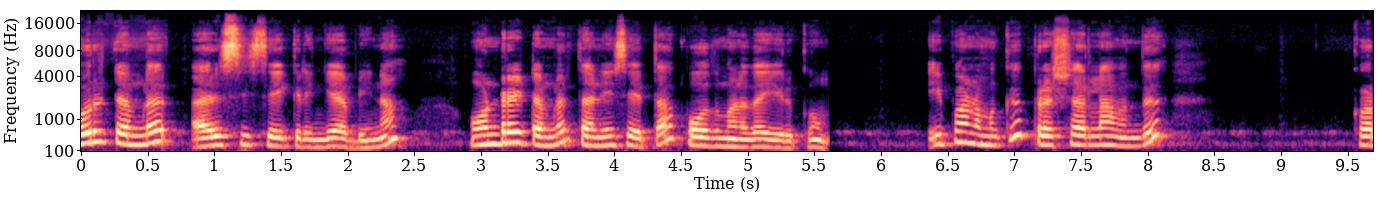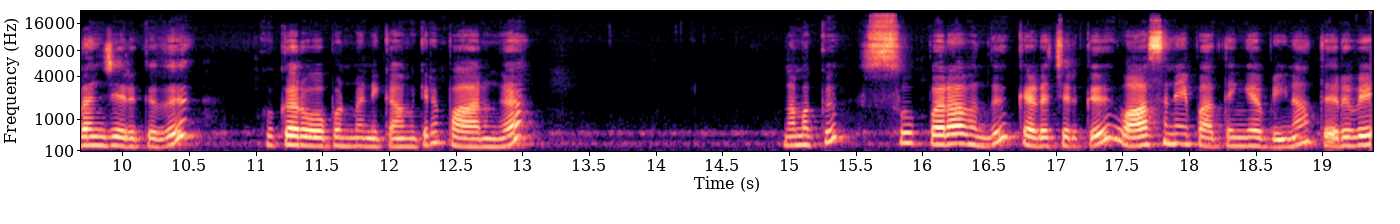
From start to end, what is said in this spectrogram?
ஒரு டம்ளர் அரிசி சேர்க்குறீங்க அப்படின்னா ஒன்றரை டம்ளர் தண்ணி சேர்த்தா போதுமானதாக இருக்கும். இப்போ நமக்கு ப்ரெஷர்லாம் வந்து குறைஞ்சி இருக்குது குக்கர் ஓப்பன் பண்ணி காமிக்கிறேன் பாருங்கள் நமக்கு சூப்பராக வந்து கிடச்சிருக்கு. வாசனை பார்த்தீங்க அப்படின்னா தெருவே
